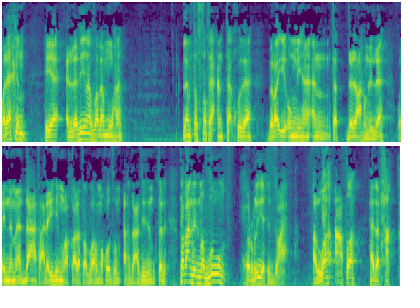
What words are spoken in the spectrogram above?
ولكن هي الذين ظلموها لم تستطع أن تأخذ برأي أمها أن تدعهم لله وإنما دعت عليهم وقالت اللهم خذهم أخذ عزيز مقتدر. طبعا للمظلوم حرية الدعاء. الله أعطاه هذا الحق.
